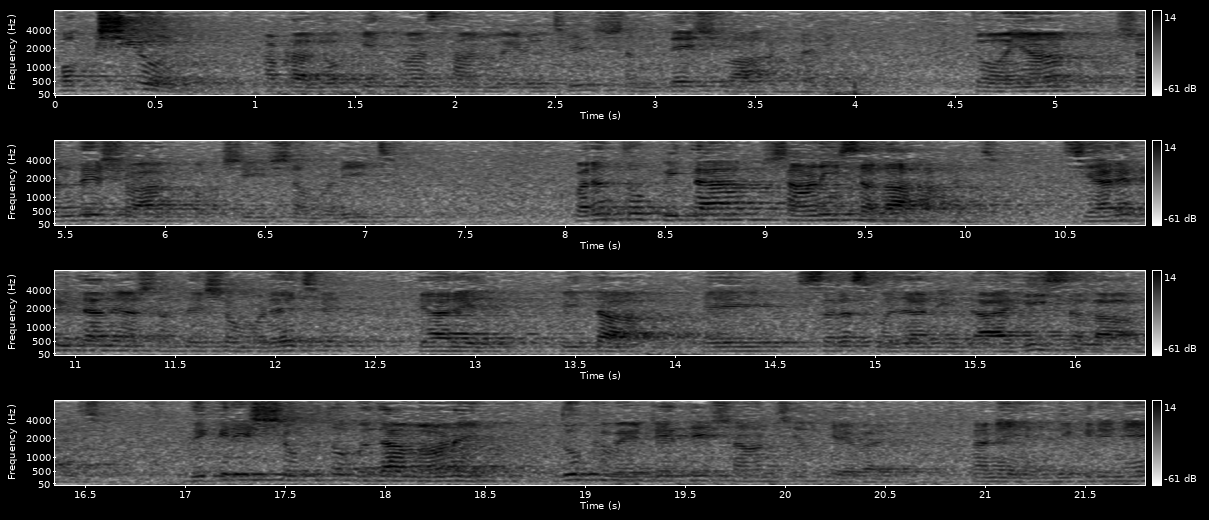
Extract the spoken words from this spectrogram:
પક્ષીઓને આપણા લોકગીતમાં સ્થાન મળ્યું છે સંદેશવાહક તરીકે. તો અહીંયા સંદેશવાહક પક્ષી સમડી છે. પરંતુ પિતા સાણી સલાહ આપે છે. જ્યારે પિતાને આ સંદેશો મળે છે, ત્યારે પિતા એ સરસ મજાની દાહી સલાહ આપે છે. દીકરી સુખ તો બધા માણે, દુઃખ વેઠે તે સહનશીલ કહેવાય. અને દીકરીને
